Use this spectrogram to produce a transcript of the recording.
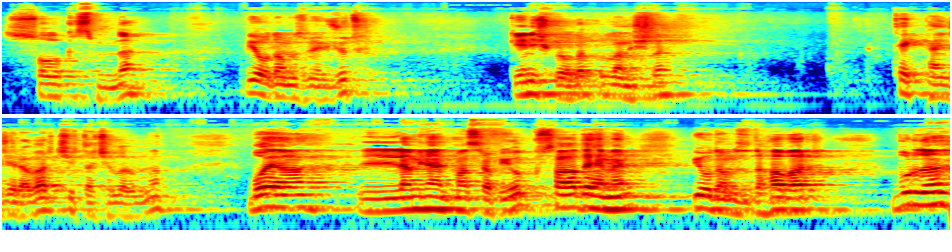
sol kısmında bir odamız mevcut. Geniş bir oda kullanışlı. Tek pencere var çift açılımlı. Boya, laminat masrafı yok. Sağda hemen bir odamız daha var. Burada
